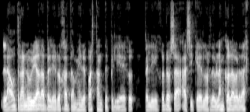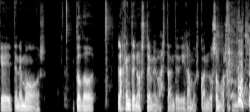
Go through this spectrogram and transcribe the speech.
La otra Nuria, la pelirroja, también es bastante peligrosa, así que los de blanco la verdad es que tenemos todo... La gente nos teme bastante, digamos, cuando somos zombies.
